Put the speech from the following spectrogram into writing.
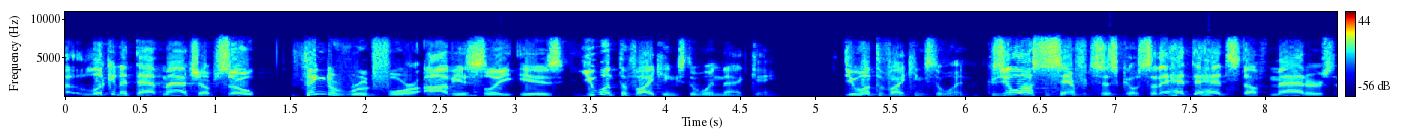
uh, looking at that matchup. So thing to root for, obviously, is you want the Vikings to win that game. Do you want the Vikings to win because you lost to San Francisco, so the head-to-head stuff matters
